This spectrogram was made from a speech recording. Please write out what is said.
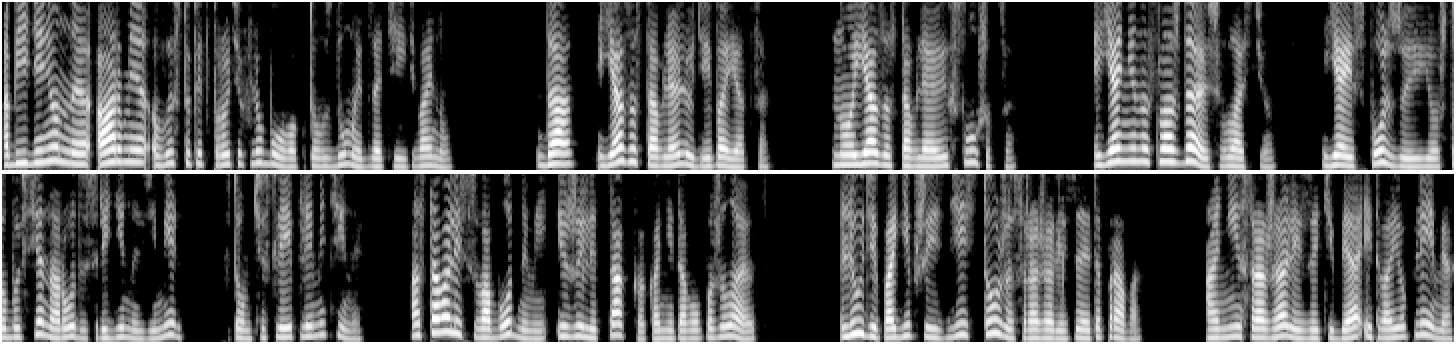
Объединенная армия выступит против любого, кто вздумает затеять войну. Да, я заставляю людей бояться, но я заставляю их слушаться. Я не наслаждаюсь властью, я использую ее, чтобы все народы Срединных земель, в том числе и племетины, оставались свободными и жили так, как они того пожелают. Люди, погибшие здесь, тоже сражались за это право. Они сражались за тебя и твое племя,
